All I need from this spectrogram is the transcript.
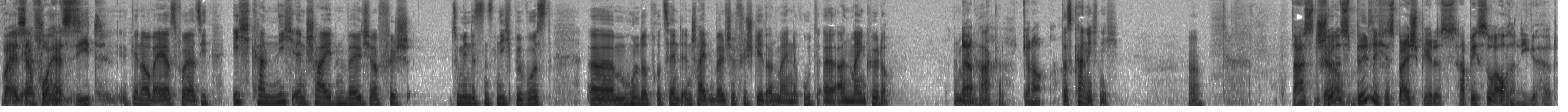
Weil, weil es ja vorher schon, sieht. Genau, weil er es vorher sieht. Ich kann nicht entscheiden, welcher Fisch, zumindest nicht bewusst, ähm, 100% entscheiden, welcher Fisch geht an, meine Route, äh, an meinen Köder an meinen ja, Haken. Genau. Das kann ich nicht. Ja. Das ist ein genau. schönes bildliches Beispiel. Das habe ich so auch noch nie gehört.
